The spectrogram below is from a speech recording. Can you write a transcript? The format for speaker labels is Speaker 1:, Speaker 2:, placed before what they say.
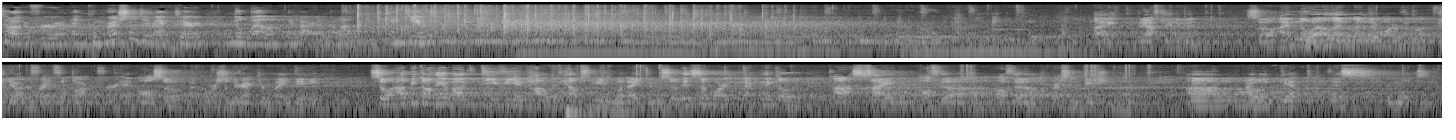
Speaker 1: photographer and commercial director, Noel Guevarra. Noel, thank you.
Speaker 2: Hi, good afternoon. So I'm Noel, I'm an underwater videographer and photographer and also a commercial director by day. So I'll be talking about TV and how it helps me in what I do. So this is a more technical uh, side of the, of the presentation. Um, I will get this remote.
